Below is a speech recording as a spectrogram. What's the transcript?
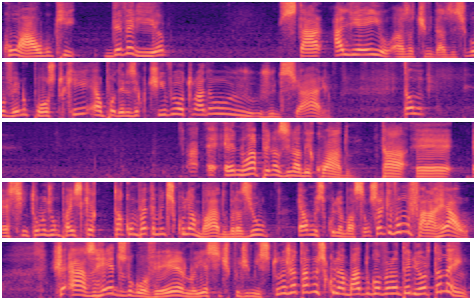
com algo que deveria estar alheio às atividades desse governo, posto que é o poder executivo e o outro lado é o ju- judiciário. Então, é, é- não é apenas inadequado, tá? É, é sintoma de um país que está completamente esculhambado. O Brasil é uma esculhambação. Só que vamos falar real. As redes do governo e esse tipo de mistura já estavam esculhambados do governo anterior também.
